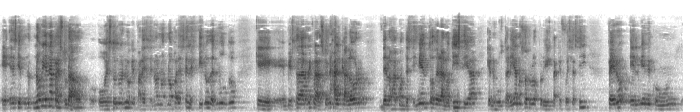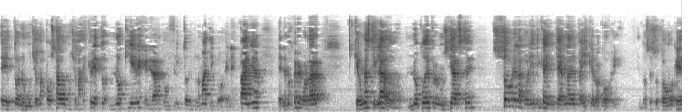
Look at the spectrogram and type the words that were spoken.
Eh, es decir, no, viene apresurado, o, esto no es lo que parece, ¿no? No, no parece el estilo del mundo que empieza a dar declaraciones al calor de los acontecimientos, de la noticia, que nos gustaría a nosotros los periodistas que fuese así, pero él viene con un eh, tono mucho más pausado, mucho más discreto, no quiere generar conflicto diplomático en España. Tenemos que recordar que un asilado no puede pronunciarse sobre la política interna del país que lo acoge. Entonces supongo que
